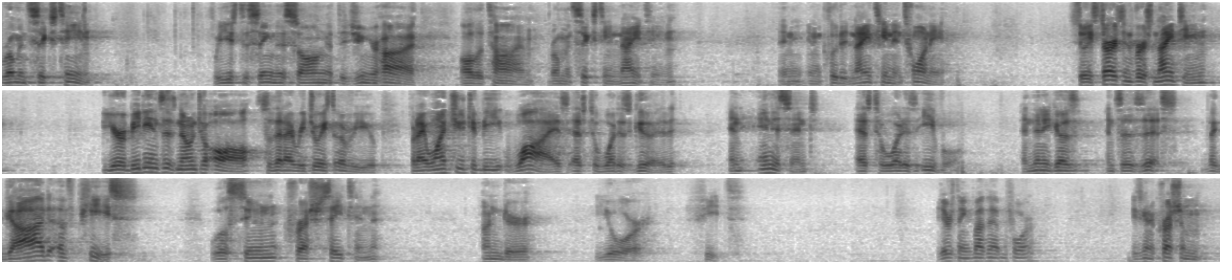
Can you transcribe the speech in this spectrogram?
Romans 16, we used to sing this song at the junior high all the time, Romans 16, 19 and included 19 and 20. So he starts in verse 19 Your obedience is known to all, so that I rejoice over you. But I want you to be wise as to what is good, and innocent as to what is evil. And then he goes and says this The God of peace will soon crush Satan under your feet. Did you ever think about that before? He's going to crush him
